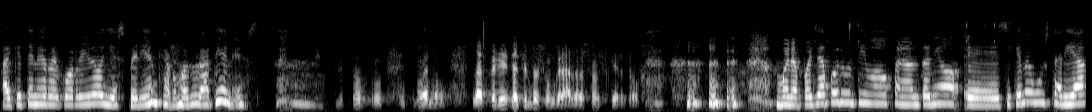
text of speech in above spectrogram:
hay que tener recorrido y experiencia, como tú la tienes. Bueno, la experiencia siempre es un grado, eso es cierto. bueno, pues ya por último, Juan Antonio, eh, sí que me gustaría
